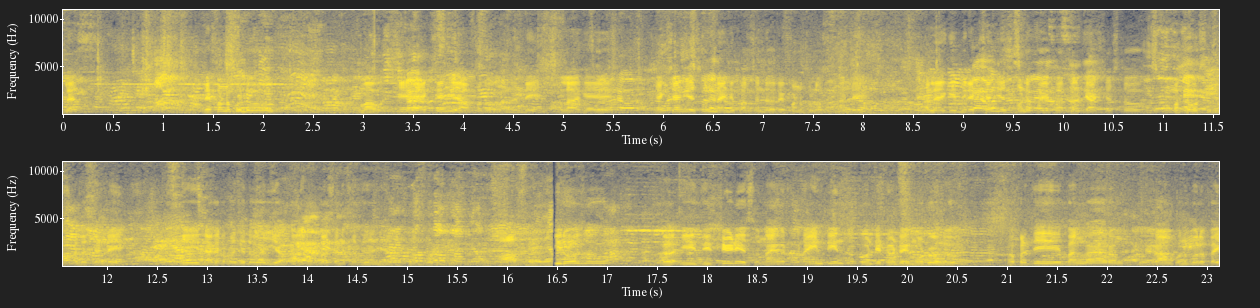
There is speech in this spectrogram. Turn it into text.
plus refundable మా ఎక్స్చేంజ్ ఆఫర్ ఉందండి. అలాగే ఎక్స్చేంజ్ చేసుకుని నైంటీ పర్సెంట్ రిఫండబుల్ వస్తుందండి. అలాగే మీరు ఎక్స్చేంజ్ చేసుకుంటే ఫైవ్ పర్సెంట్ క్యాష్ చేస్తూ కొత్త వస్తువు తీసుకెళ్ళొచ్చండి. ఈ నగర ప్రజలు ఈ యొక్క అవకాశాన్ని సద్వినియోగం ఈరోజు ఇది three days nineteenth twenty twenty మూడు రోజులు ప్రతి బంగారం గ్రామ కొనుగోలుపై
